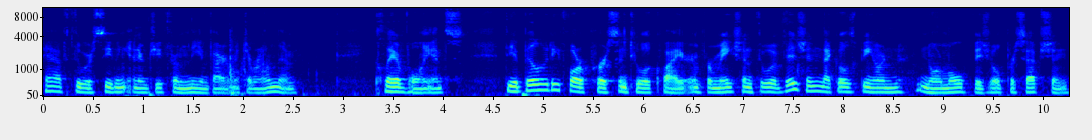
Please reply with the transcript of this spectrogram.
have through receiving energy from the environment around them. Clairvoyance the ability for a person to acquire information through a vision that goes beyond normal visual perception.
